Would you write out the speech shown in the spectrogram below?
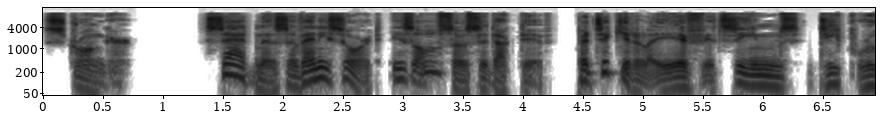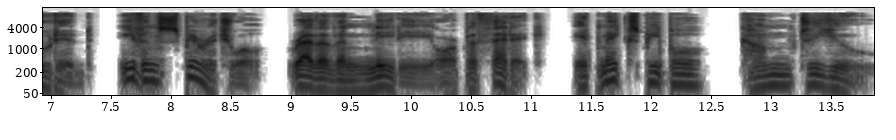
stronger. Sadness of any sort is also seductive, particularly if it seems deep rooted, even spiritual, rather than needy or pathetic. It makes people come to you.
